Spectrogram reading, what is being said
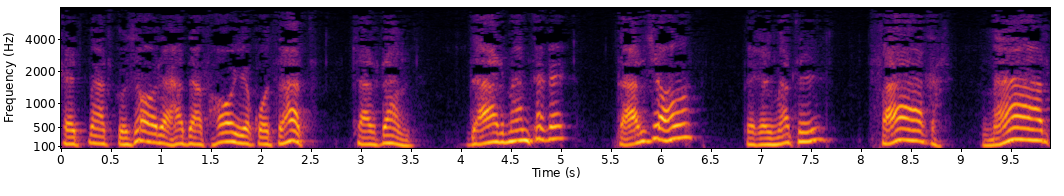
خدمتگزار هدفهای قدرت کردن در منطقه در جهان به قیمت فقر مرگ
